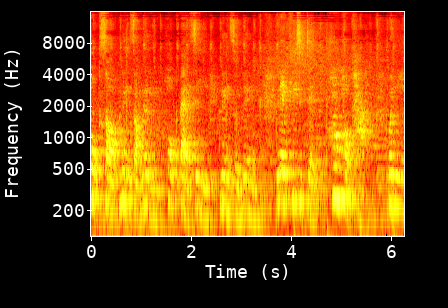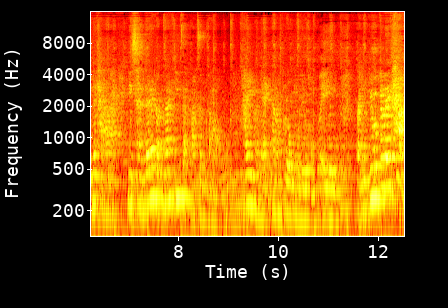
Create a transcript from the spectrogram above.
62121644101 เลขที่ 17 ห้อง 6 ค่ะ วันนี้นะคะ ดิฉันได้รับหน้าที่จากอาจารย์เต๋าให้มาแนะนำโครโมเดลของตัวเอง ไปดูกันเลยค่ะ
